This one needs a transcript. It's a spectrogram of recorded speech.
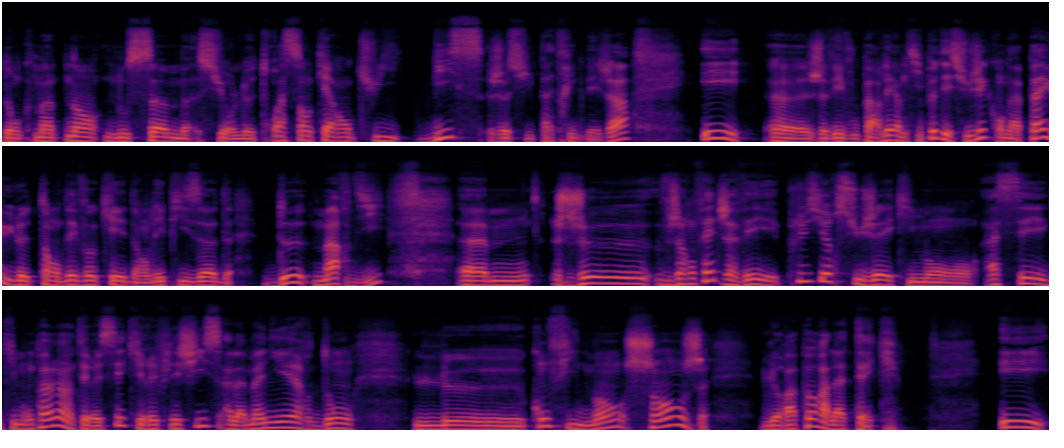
Donc maintenant, nous sommes sur le 348 bis. Je suis Patrick Béja et euh, je vais vous parler un petit peu des sujets qu'on n'a pas eu le temps d'évoquer dans l'épisode de mardi. Euh, en fait, j'avais plusieurs sujets qui m'ont assez, qui m'ont pas mal intéressé, qui réfléchissent à la manière dont le confinement change le rapport à la tech. Et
